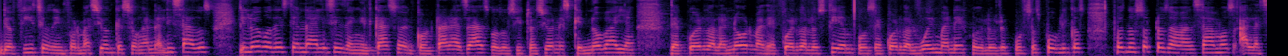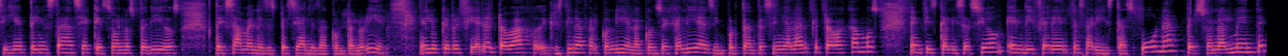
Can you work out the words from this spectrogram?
de oficios de información que son analizados y luego de este análisis, en el caso de encontrar hallazgos o situaciones que no vayan de acuerdo a la norma, de acuerdo a los tiempos, de acuerdo al buen manejo de los recursos públicos, pues nosotros avanzamos a la siguiente instancia, que son los pedidos de exámenes especiales a Contraloría. En lo que refiere al trabajo de Cristina Falconía en la Concejalía, es importante señalar que trabajamos en fiscalización en diferentes aristas. Una, personalmente,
